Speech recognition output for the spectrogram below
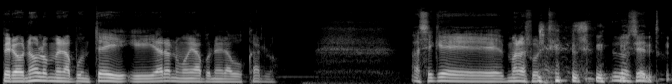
pero no me lo apunté y, ahora no me voy a poner a buscarlo. Así que mala suerte. Lo siento.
